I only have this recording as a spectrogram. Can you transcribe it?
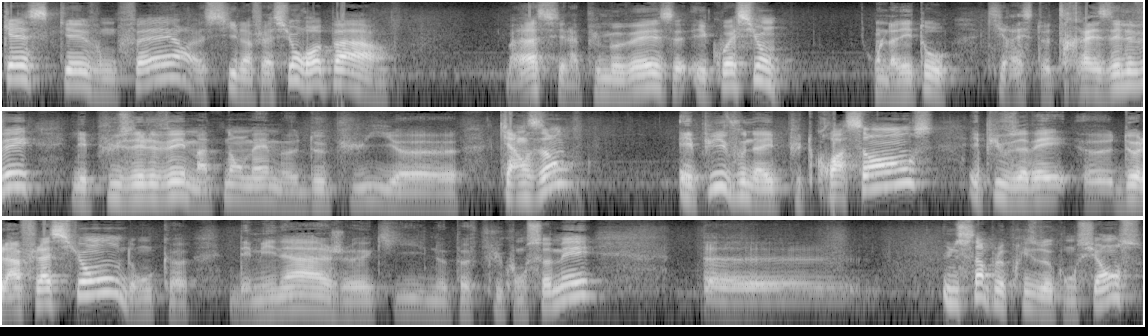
qu'est-ce qu'elles vont faire si l'inflation repart? Ben Là, c'est la plus mauvaise équation. On a des taux qui restent très élevés, les plus élevés maintenant même depuis 15 ans, et puis vous n'avez plus de croissance, et puis vous avez euh, de l'inflation, donc euh, des ménages qui ne peuvent plus consommer. Euh, une simple prise de conscience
